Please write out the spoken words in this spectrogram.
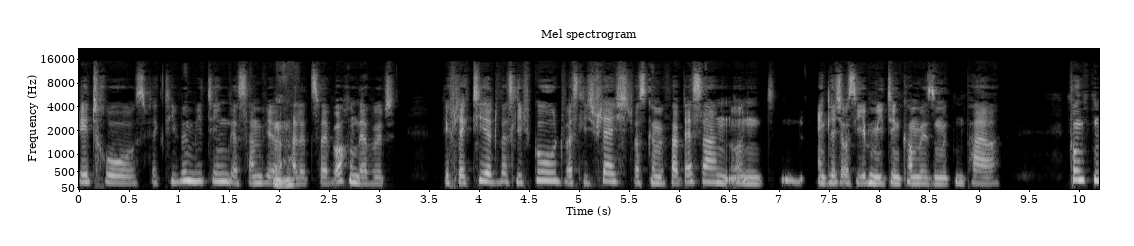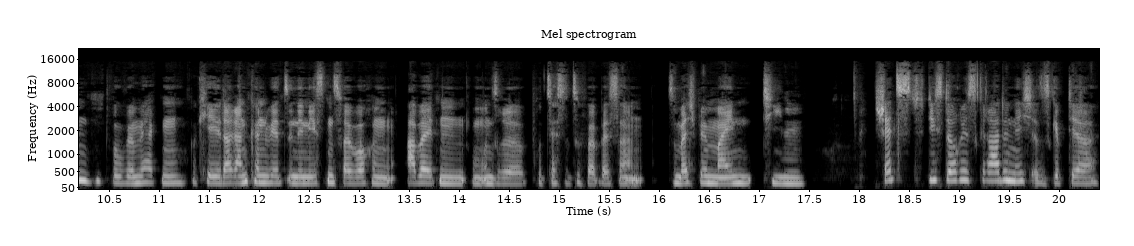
retrospektive Meeting. Das haben wir mhm. alle zwei Wochen. Da wird reflektiert, was lief gut, was lief schlecht, was können wir verbessern. Und eigentlich aus jedem Meeting kommen wir so mit ein paar Punkten, wo wir merken, okay, daran können wir jetzt in den nächsten zwei Wochen arbeiten, um unsere Prozesse zu verbessern. Zum Beispiel mein Team schätzt die Stories gerade nicht. Also es gibt ja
